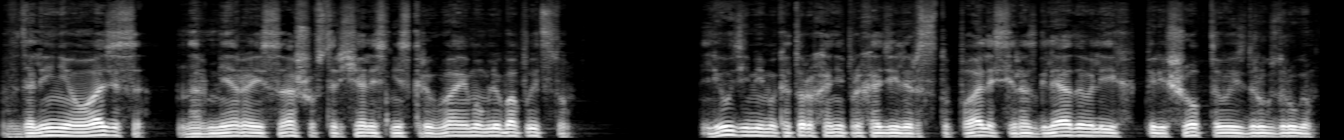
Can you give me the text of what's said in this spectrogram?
В долине оазиса Нормера и Сашу встречали с нескрываемым любопытством. Люди, мимо которых они проходили, расступались и разглядывали их, перешептываясь друг с другом.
